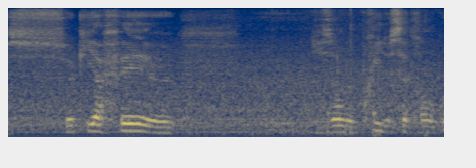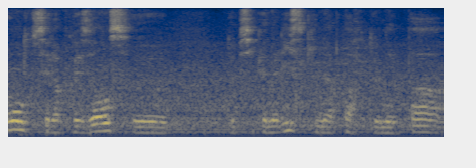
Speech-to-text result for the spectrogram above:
ce qui a fait, disons, le prix de cette rencontre, c'est la présence de psychanalystes qui n'appartenaient pas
